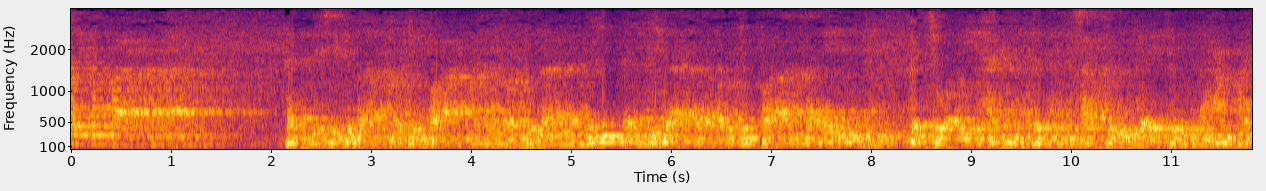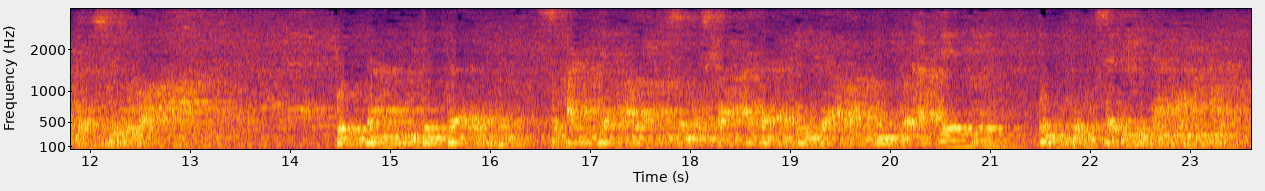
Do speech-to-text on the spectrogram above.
dari tempat. Dan di situlah perjumpaan Rabbul ini dan tidak ada perjumpaan lain kecuali hanya dengan satu yaitu Muhammad Rasulullah. Undang juga sepanjang alam semesta ada hingga alam ini berakhir untuk Sayyidina Muhammad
